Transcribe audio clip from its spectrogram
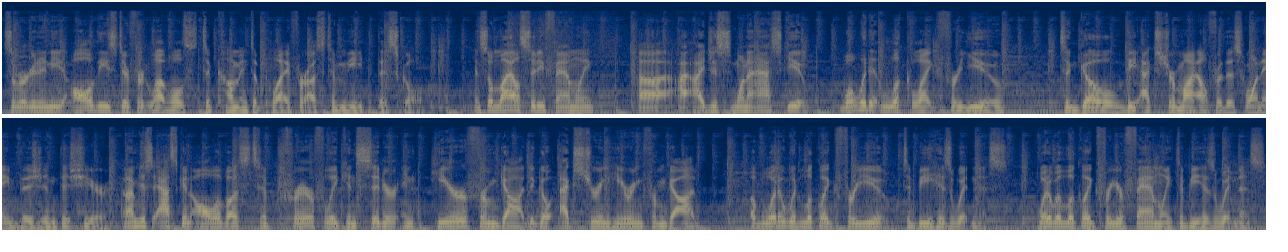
So we're going to need all these different levels to come into play for us to meet this goal. And so, Miles City family, uh, I, I just want to ask you what would it look like for you to go the extra mile for this 1 8 vision this year? And I'm just asking all of us to prayerfully consider and hear from God, to go extra in hearing from God of what it would look like for you to be his witness, what it would look like for your family to be his witness,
